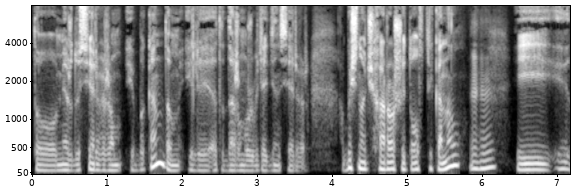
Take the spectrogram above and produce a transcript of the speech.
то между сервером и бэкэндом, или это даже может быть один сервер, обычно очень хороший толстый канал, угу. И,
